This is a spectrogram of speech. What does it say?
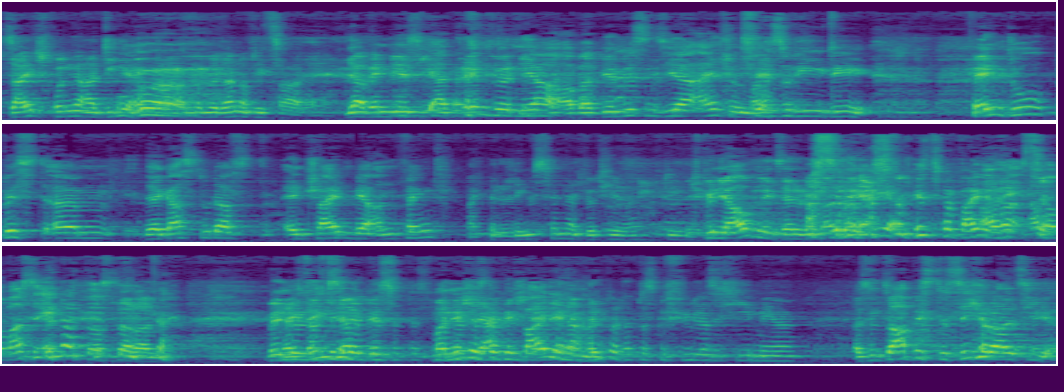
Seilsprünge addieren. Kommen wir dann auf die Zahl. Ja, wenn wir sie addieren würden, ja, aber wir müssen sie ja einzeln Das wäre machen. so die Idee. Ben, du bist ähm, der Gast, du darfst entscheiden, wer anfängt. Ich bin Linkshänder, ich würde hier die. Ich bin ja auch Linkshänder. so, ja, auch du bist dabei, aber, aber was ändert das daran? Wenn Ja, du ich Linkshänder bist, das doch in beide in der Hand und habe das Gefühl, dass ich hier mehr. Also da bist du sicherer als hier.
